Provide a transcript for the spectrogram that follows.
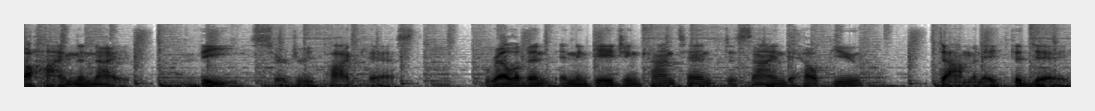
Behind the Knife, the surgery podcast. Relevant and engaging content designed to help you dominate the day.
